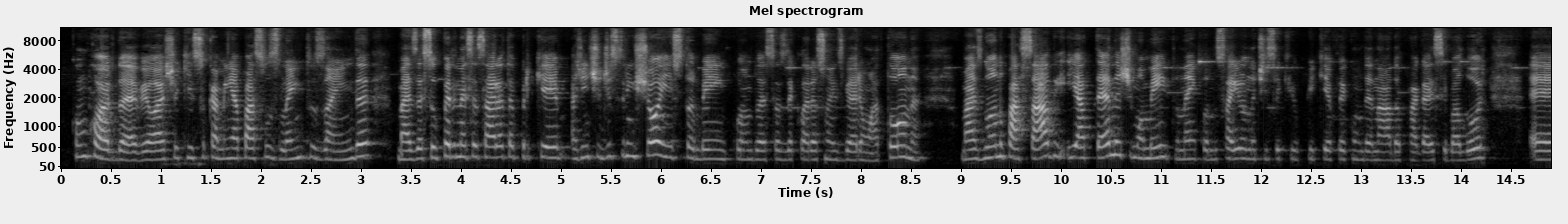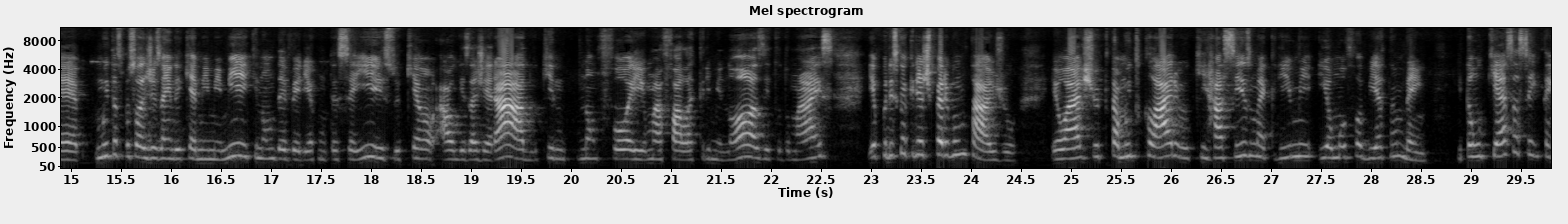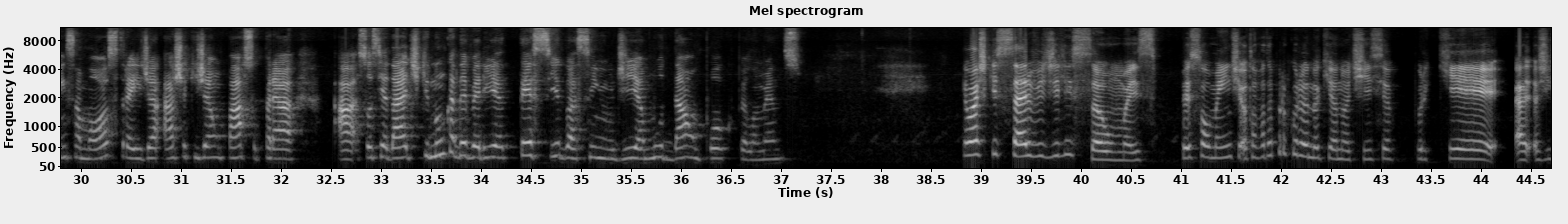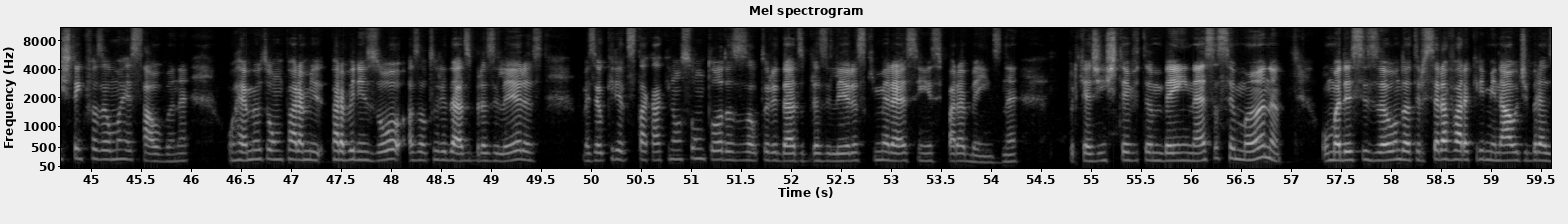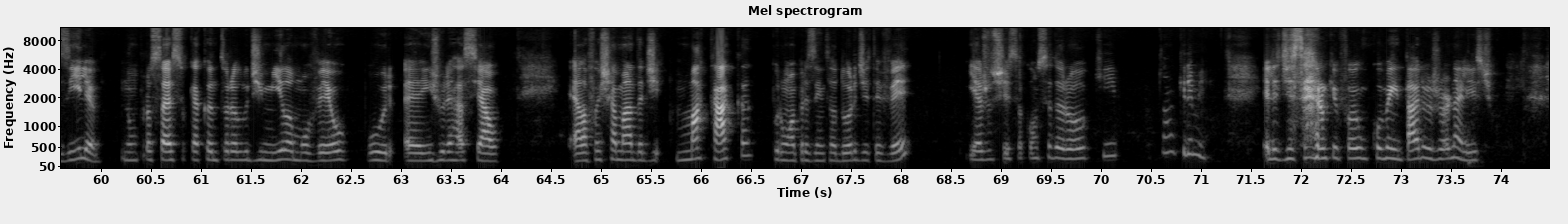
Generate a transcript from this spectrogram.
Concordo, Eve. Eu acho que isso caminha a passos lentos ainda, mas é super necessário, até porque a gente destrinchou isso também quando essas declarações vieram à tona, mas no ano passado, e até neste momento, né, quando saiu a notícia que o Piquet foi condenado a pagar esse valor, é, muitas pessoas dizendo que é mimimi, que não deveria acontecer isso, que é algo exagerado, que não foi uma fala criminosa e tudo mais. E é por isso que eu queria te perguntar, Ju. Eu acho que está muito claro que racismo é crime e homofobia também. Então, o que essa sentença mostra e já acha que já é um passo para a sociedade que nunca deveria ter sido assim um dia mudar um pouco, pelo menos? Eu acho que serve de lição, mas pessoalmente, eu estava até procurando aqui a notícia, porque a, a, gente tem que fazer uma ressalva, né? O Hamilton para, parabenizou as autoridades brasileiras, mas eu queria destacar que não são todas as autoridades brasileiras que merecem esse parabéns, né? Porque a gente teve também nessa semana uma decisão da terceira vara criminal de Brasília, num processo que a cantora Ludmilla moveu por é, injúria racial. Ela foi chamada de macaca por um apresentador de TV e a justiça considerou que não é crime. Eles disseram que foi um comentário jornalístico.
